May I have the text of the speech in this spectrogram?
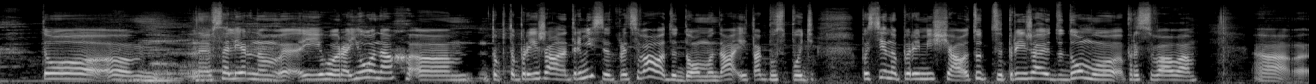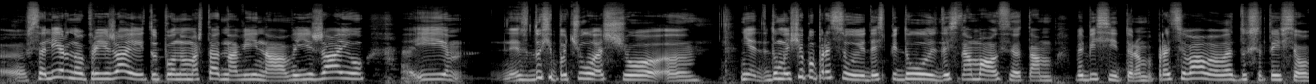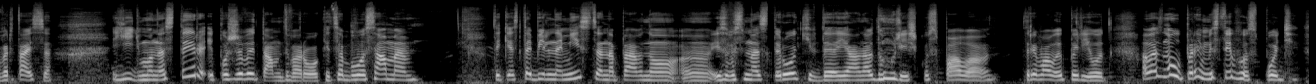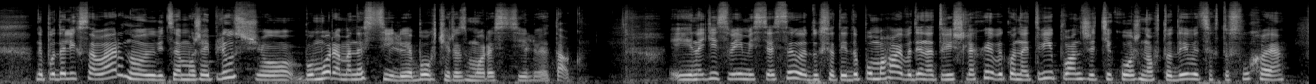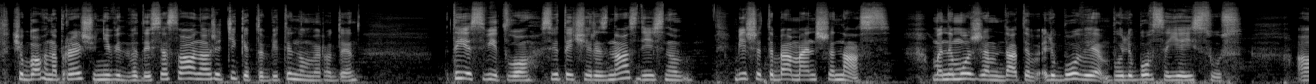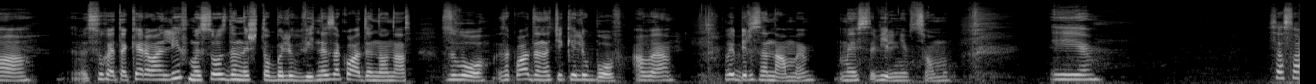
то ем, в Салерному і його районах. Ем, тобто приїжджала на три місяці, працювала додому, да, і так Господь постійно переміщав. Тут приїжджаю додому, працювала. е, В Салерно приїжджаю, і тут повномасштабна війна. Виїжджаю і в духі почула, що е, ні, думаю, ще попрацюю, десь піду, десь на Малфі, там бебісітером. Попрацювала, але дух святий, все, вертайся, їдь в монастир і поживи там два роки. Це було саме таке стабільне місце, напевно, е, із 18 років, де я на одному ліжку спала. Тривалий період. Але знову перемістив Господь неподалік Салерну, і це може і плюс, що бо море мене зцілює, Бог через море зцілює. Так. І знайдіть свої місця сили, Дух Святий, допомагай, веди на твої шляхи, виконай твій план в житті кожного, хто дивиться, хто слухає, щоб благо на прощу не відведи. Вся слава належить тільки тобі, ти номер один. Ти є світло, світи через нас, дійсно, більше тебе, менше нас. Ми не можемо дати любові, бо любов це є Ісус. А, слухайте, Керван Ліф, ми создані, щоб любві. Не закладено в нас зло, закладена тільки любов, але вибір за нами. Ми вільні в цьому. І вся слава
